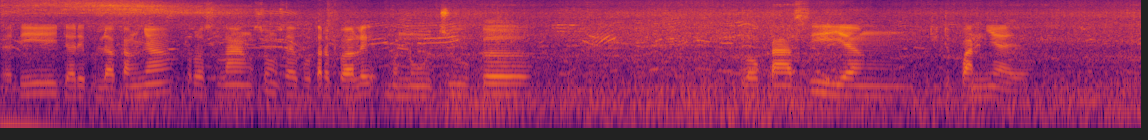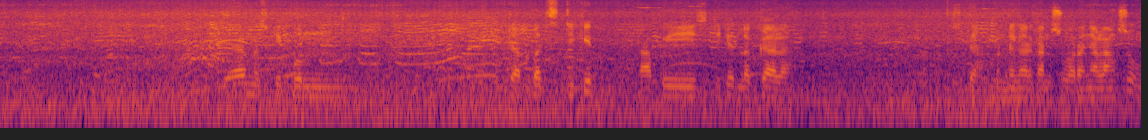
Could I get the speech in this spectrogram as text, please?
Jadi dari belakangnya terus langsung saya putar balik menuju ke lokasi yang di depannya ya ya meskipun dapat sedikit tapi sedikit lega lah. Sudah mendengarkan suaranya langsung.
